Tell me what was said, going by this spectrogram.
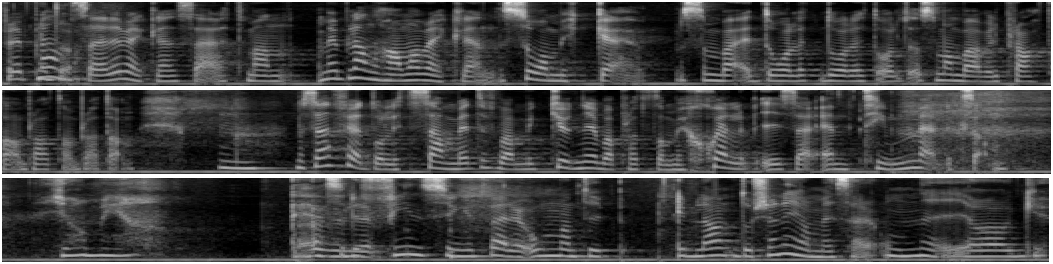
För ibland så är det verkligen så här att man, men ibland har man verkligen så mycket som bara är dåligt, dåligt, dåligt och som man bara vill prata om, prata om, prata om. Men sen får jag dåligt samvete för bara, men gud, nu har jag bara pratat om mig själv i så här en timme liksom. Jag med. Alltså det finns ju inget värre. Om man typ, ibland, då känner jag mig så här, åh nej, jag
